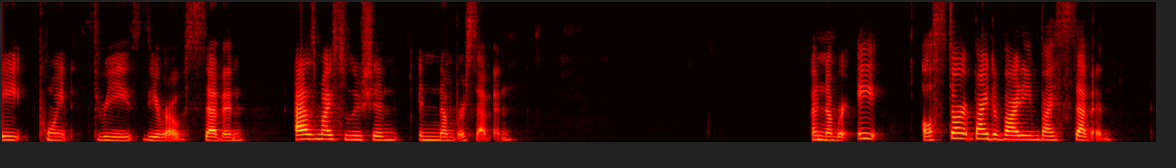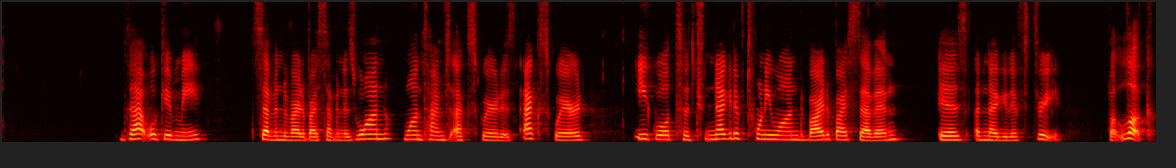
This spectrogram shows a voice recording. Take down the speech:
8.307 as my solution in number 7. Number 8, I'll start by dividing by 7. That will give me 7 divided by 7 is 1, 1 times x squared is x squared, equal to negative 21 divided by 7 is a negative 3. But look,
